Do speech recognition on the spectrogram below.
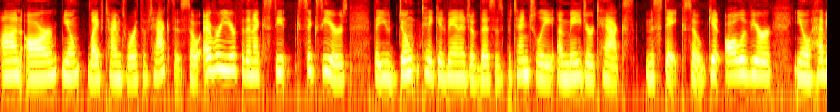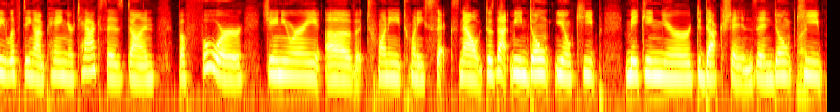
on our you know lifetime's worth of taxes. So every year for the next six years that you don't take advantage of this is potentially a major tax mistake. So get all of your you know heavy lifting on paying your taxes done before January of 2026. Now, does that mean don't you know keep making your deductions and don't right. keep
